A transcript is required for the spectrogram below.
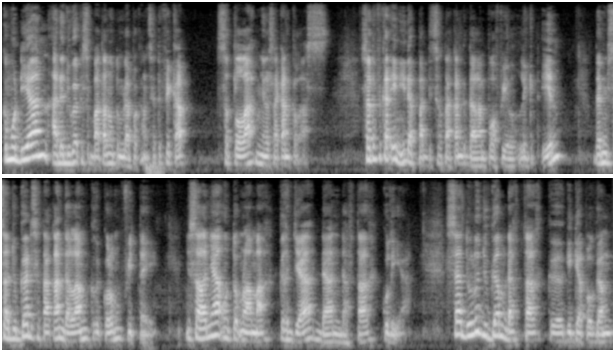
Kemudian ada juga kesempatan untuk mendapatkan sertifikat setelah menyelesaikan kelas. Sertifikat ini dapat disertakan ke dalam profil LinkedIn dan bisa juga disertakan dalam kurikulum vitae. Misalnya untuk melamar kerja dan daftar kuliah. Saya dulu juga mendaftar ke Giga Program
